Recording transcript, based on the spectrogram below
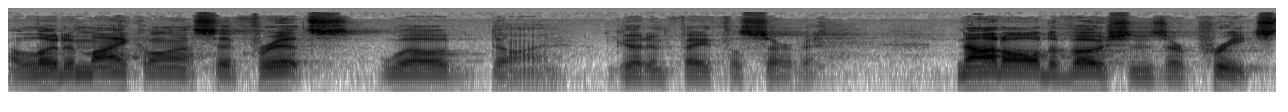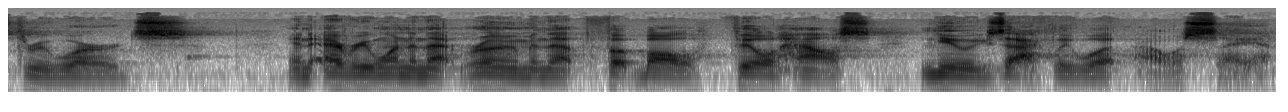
I looked at Michael and I said, Fritz, well done, good and faithful servant. Not all devotions are preached through words. And everyone in that room, in that football field house, knew exactly what I was saying.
